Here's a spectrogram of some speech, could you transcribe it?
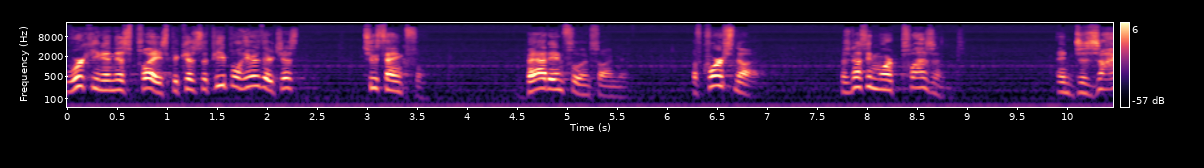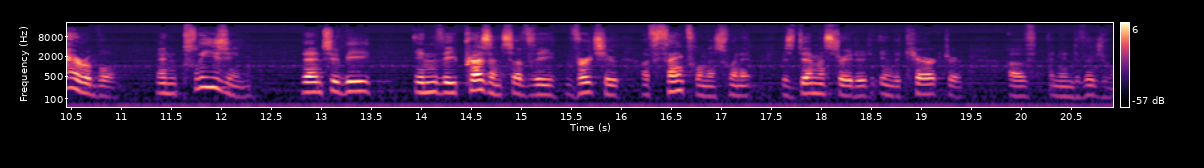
working in this place because the people here, they're just too thankful. Bad influence on me. Of course not. There's nothing more pleasant and desirable and pleasing than to be in the presence of the virtue of thankfulness when it is demonstrated in the character of an individual.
